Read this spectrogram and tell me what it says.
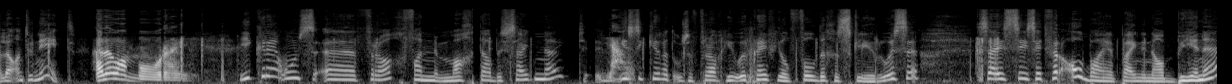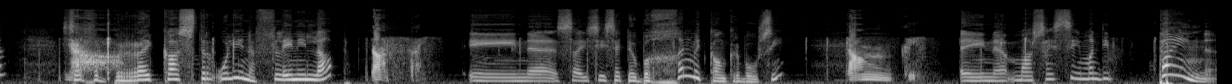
Hallo Antoinette. Hallo Amore. Hier kry ons 'n uh, vraag van Magda Besuidenhout. Die Ja. eerste keer wat ons 'n vraag hieroor kry, veelvuldige sklerose. Sy sê sy het veral baie pyn in haar bene. Sy Ja. gebruik kasterolie en 'n flenny lap Das sy. en uh, sy sê sy het nou begin met kankerbossie Dankie. en uh, maar sy sê man die pyn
